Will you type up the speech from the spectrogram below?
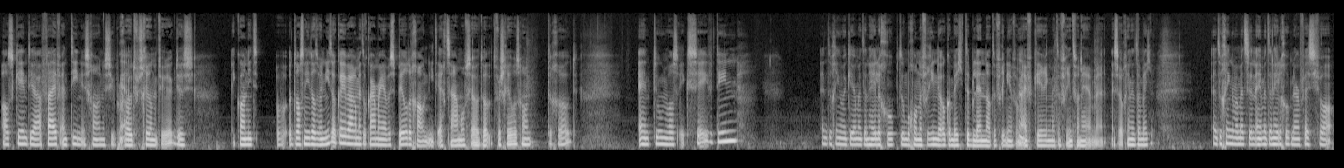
als kind, ja, vijf en tien is gewoon een super groot verschil natuurlijk. Dus ik kan niet... Het was niet dat we niet oké waren met elkaar, maar ja, we speelden gewoon niet echt samen of zo. Het, verschil was gewoon te groot. En toen was ik 17. En toen gingen we een keer met een hele groep. Toen begonnen vrienden ook een beetje te blenden. Had een vriendin van mij verkering met een vriend van hem. eh, En zo ging het een beetje. En toen gingen we met, z'n, met een hele groep naar een festival.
